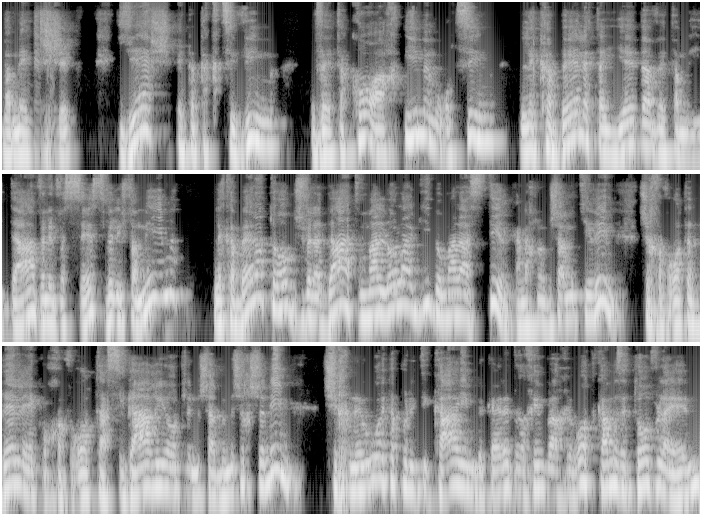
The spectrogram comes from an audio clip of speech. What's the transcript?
במשק, יש את התקציבים ואת הכוח, אם הם רוצים, לקבל את הידע ואת המידע ולבסס, ולפעמים לקבל אותו בשביל לדעת מה לא להגיד או מה להסתיר. כי אנחנו למשל מכירים שחברות הדלק או חברות הסיגריות, למשל, במשך שנים, שכנעו את הפוליטיקאים בכאלה דרכים ואחרות כמה זה טוב להם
